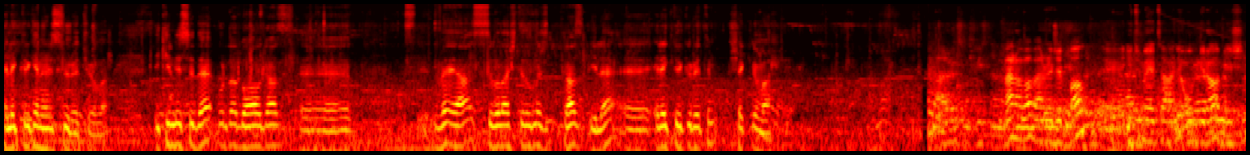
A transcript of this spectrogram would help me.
elektrik enerjisi üretiyorlar. İkincisi de burada doğal gaz e, veya sıvılaştırılmış gaz ile e, elektrik üretim şekli var. Merhaba ben Recep Bal. E, İTÜ MTA'li 11A Bilişim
